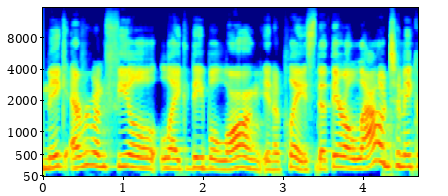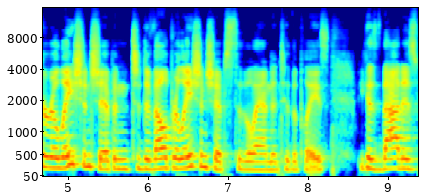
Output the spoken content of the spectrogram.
make everyone feel like they belong in a place, that they're allowed to make a relationship and to develop relationships to the land and to the place, because that is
